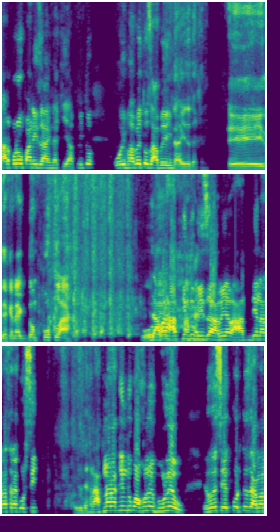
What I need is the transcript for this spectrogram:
তারপরেও পানি যায় নাকি? আপনি তো ওইভাবে তো যাবেই না এই যে দেখেন। এই দেখেন একদম পোটলা। আমার হাত কিন্তু ভিজা আমি হাত দিয়ে নাড়াচাড়া করছি। এই যে দেখেন আপনারা কিন্তু কখনোই ভুলেও এভাবে চেক করতে যে আমার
